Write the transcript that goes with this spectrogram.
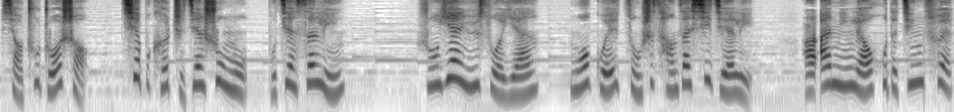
小处着手，切不可只见树木不见森林。如谚语所言，魔鬼总是藏在细节里，而安宁疗护的精粹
